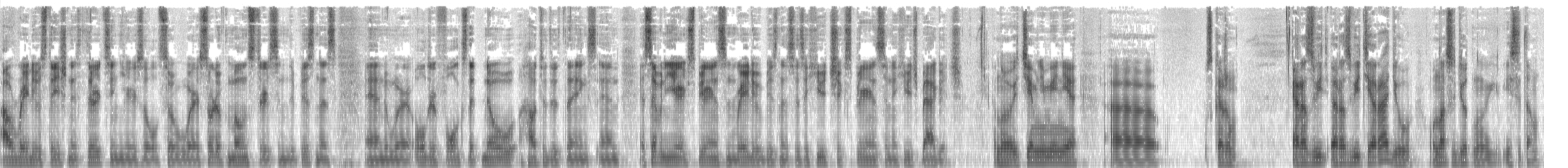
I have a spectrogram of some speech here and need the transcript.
our radio station is 13 years old. So we're sort of monsters in the business, and we're older folks that know how to do things. And a seven-year experience in radio business is a huge experience and a huge baggage. Но тем не менее, э, скажем, разви развитие радио у нас идет, ну, если там э,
